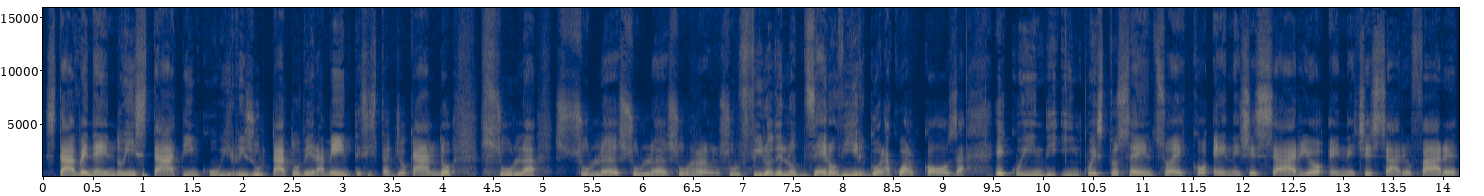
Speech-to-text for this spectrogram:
sta avvenendo in stati in cui il risultato veramente si sta giocando sul, sul, sul, sul, sul filo dello 0, qualcosa. E quindi in questo senso ecco è necessario, è necessario fare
